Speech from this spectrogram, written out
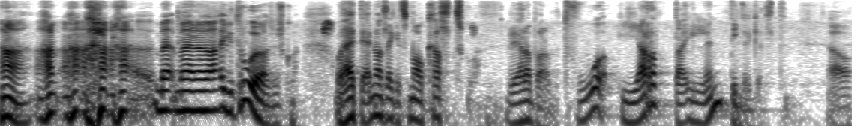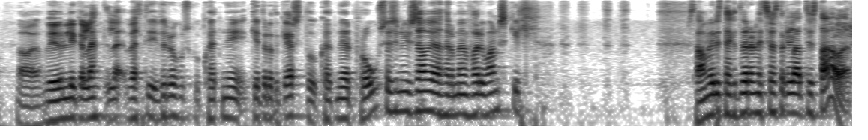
menn að ekki trúið þessu sko og þetta er náttúrulega ekkert smá kallt sko við erum bara með tvo hjarta í lendingagjald Já, já, já, við höfum líka veltið fyrir okkur sko hvernig getur þetta gerst og hvernig er prósessinu í Savia þegar menn farið vanskil það verðist ekkert verið neitt sérstaklega til staðar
